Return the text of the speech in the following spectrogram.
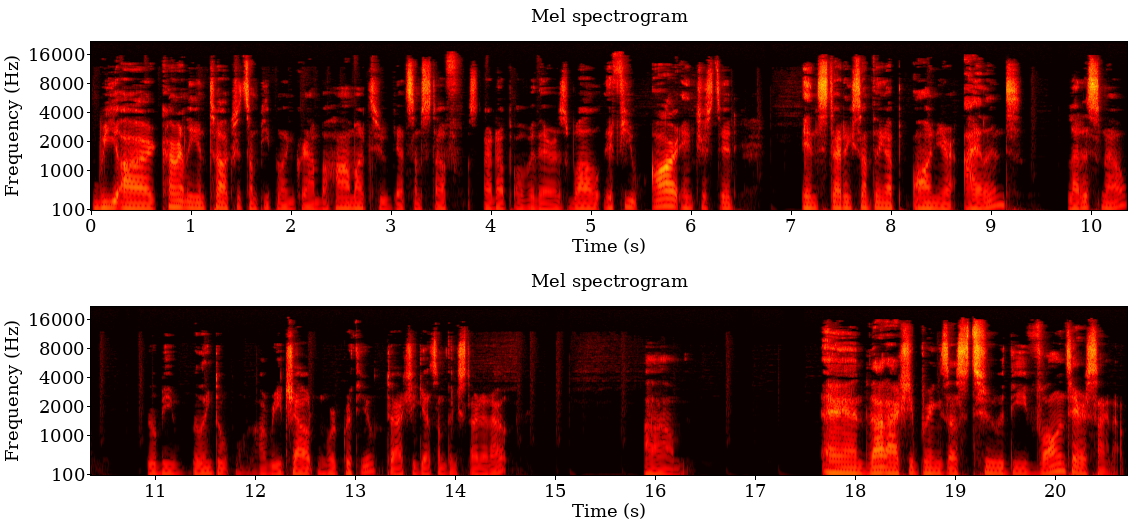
we are currently in talks with some people in Grand Bahama to get some stuff start up over there as well. If you are interested in starting something up on your island, let us know. We'll be willing to uh, reach out and work with you to actually get something started out. Um, and that actually brings us to the volunteer sign up,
